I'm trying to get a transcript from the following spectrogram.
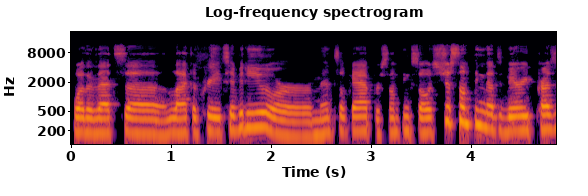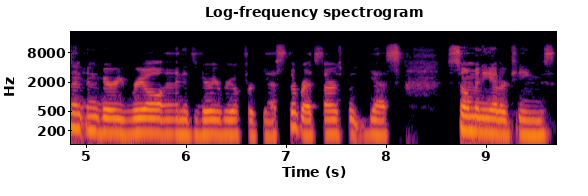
whether that's a lack of creativity or a mental gap or something so it's just something that's very present and very real and it's very real for yes the red stars but yes so many other teams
